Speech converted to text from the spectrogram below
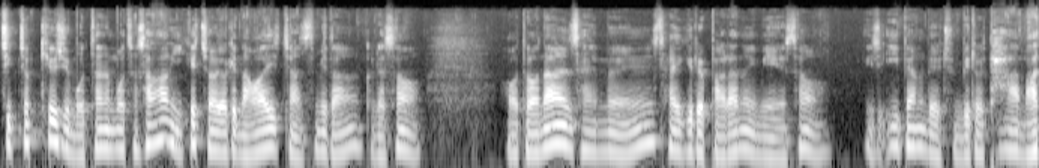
직접 키우지 못하는 뭐 상황이 있겠죠. 여기 나와 있지 않습니다. 그래서 어, 더 나은 삶을 살기를 바라는 의미에서 이제 입양될 준비를 다 마쳐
